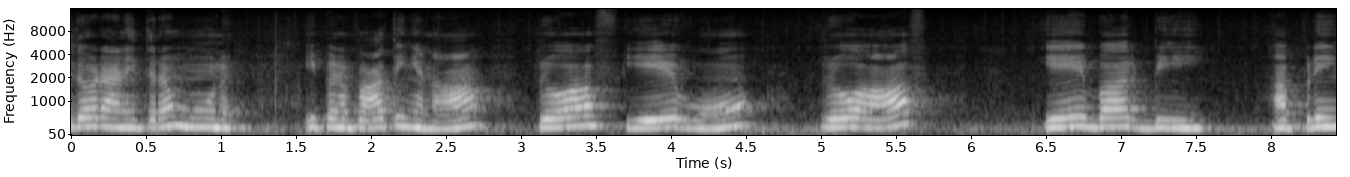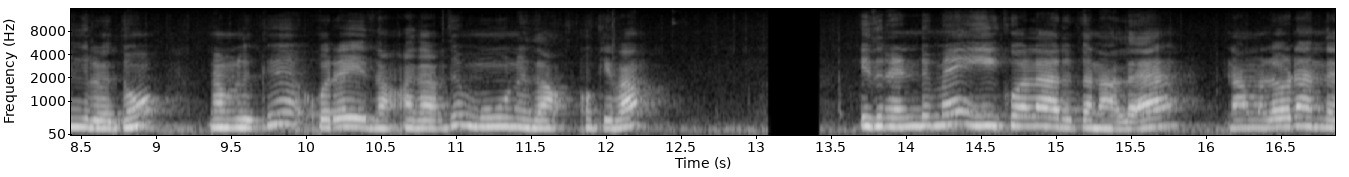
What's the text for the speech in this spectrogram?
இதோட அணித்தரம் மூணு. இப்போ நான் பார்த்தீங்கன்னா ரோ ஆஃப் ஏவும் row of A bar B அப்படிங்கிறதும் நம்மளுக்கு ஒரே இதுதான் அதாவது மூணு தான். ஓகேவா இது ரெண்டுமே ஈக்குவலாக இருக்கனால நம்மளோட அந்த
